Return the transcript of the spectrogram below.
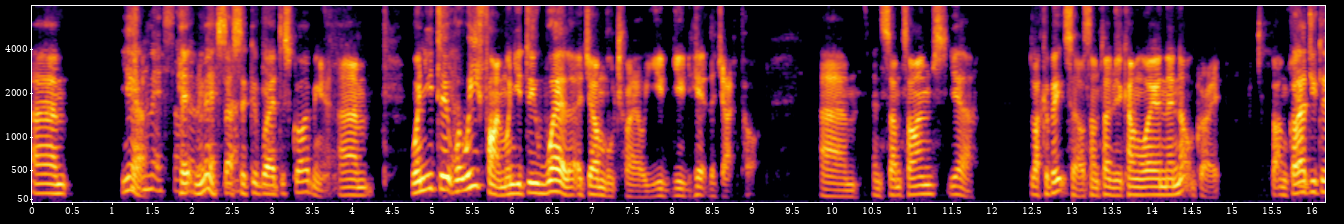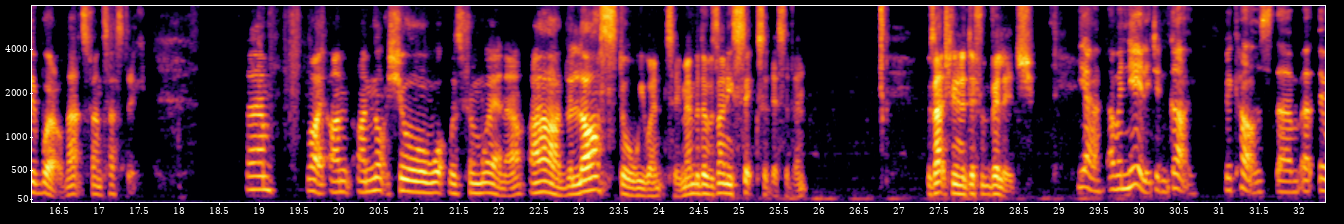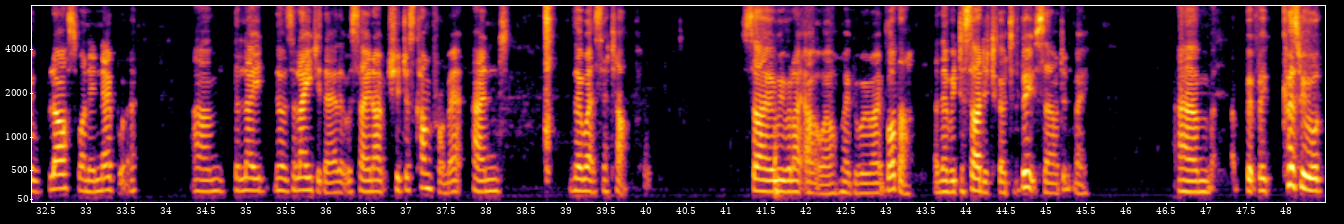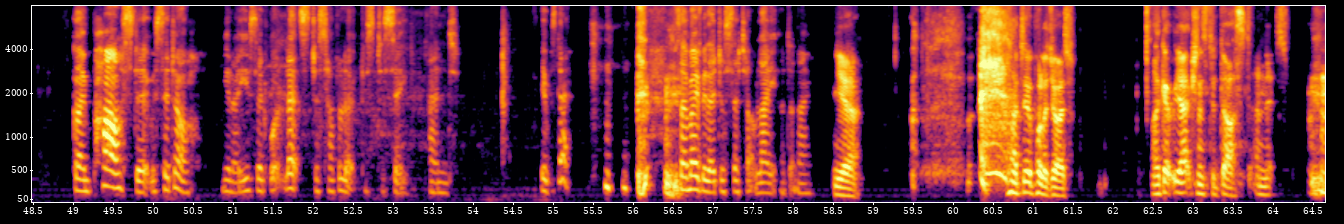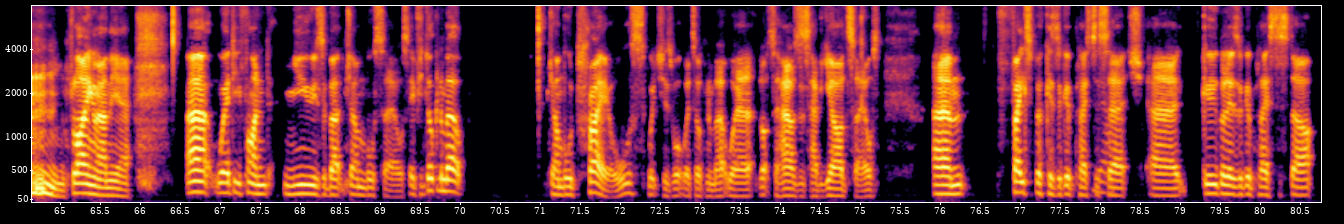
Um, yeah, hit and miss. hit and miss. That's Yeah. a good way of describing it. Um, when you do, Yeah. what we find when you do well at a jumble trail, you you hit the jackpot. Um, and sometimes, yeah, like a boot sale, sometimes you come away and they're not great. But I'm glad you did well. That's fantastic. Um, right, I'm I'm not sure what was from where now. Ah, the last store we went to. Remember, there was only six at this event. It was actually in a different village. Yeah, and we nearly didn't go because um, at the last one in Knebworth, um, the lady there was a lady there that was saying I should just come from it, and they weren't set up. So we were like, oh well, maybe we won't bother. And then we decided to go to the boot sale, didn't we? Um, but because we were going past it, we said, oh, you know, you said, well, let's just have a look just to see, and it was there. so maybe they just set up late. I don't know. Yeah. I do apologize. I get reactions to dust and it's flying around the air. Uh, where do you find news about jumble sales? If you're talking about jumble trails, which is what we're talking about, where lots of houses have yard sales, um, Facebook is a good place to Yeah. search. Uh, Google is a good place to start.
